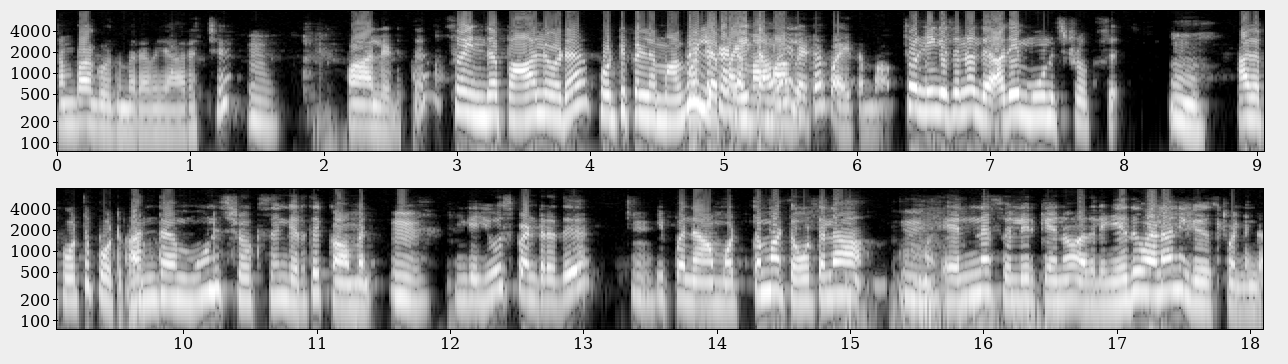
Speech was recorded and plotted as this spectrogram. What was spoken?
சம்பா கோதுமை ரவையை அரைச்சு. பால் எடுத்து சோ இந்த பாலோட பொட்டுக்கடலை மாவு இல்ல பைத்த மாவு இல்லாட்டா பயத்த மாவு. சோ நீங்க சொன்ன அந்த அதே மூணு ஸ்ட்ரோக்ஸ். அத போட்டு போட்டுக்கலாம் அந்த மூணு ஸ்ட்ரோக்ஸ்ங்கிறது காமன். நீங்க யூஸ் பண்றது. இப்ப நான் மொத்தமா டோட்டலா. என்ன சொல்லிருக்கேனோ அதுல எது வேணா நீங்க யூஸ் பண்ணுங்க.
